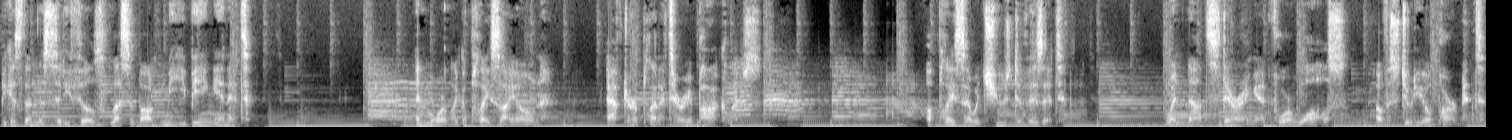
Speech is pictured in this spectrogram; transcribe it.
because then the city feels less about me being in it and more like a place I own after a planetary apocalypse. A place I would choose to visit when not staring at four walls of a studio apartment.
